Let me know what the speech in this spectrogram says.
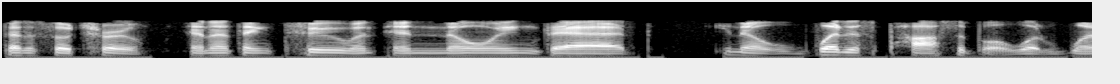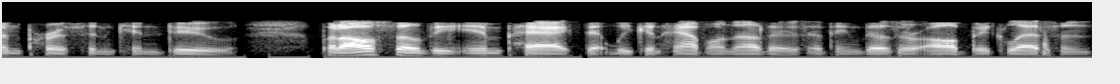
That is so true. And I think too in, in knowing that you know what is possible, what one person can do, but also the impact that we can have on others. I think those are all big lessons.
